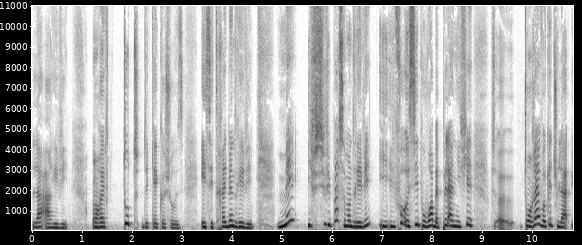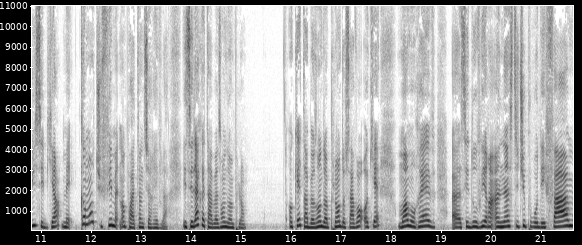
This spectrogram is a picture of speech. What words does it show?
là arrivés. On rêve toutes de quelque chose, et c'est très bien de rêver. Mais il suffit pas seulement de rêver, il, faut aussi pouvoir ben, planifier. Euh, ton rêve, ok, tu l'as eu, c'est bien, mais comment tu fais maintenant pour atteindre ce rêve-là? Et c'est là que tu as besoin d'un plan. OK, tu as besoin d'un plan, de savoir, OK, moi, mon rêve, euh, c'est d'ouvrir un, institut pour des femmes,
